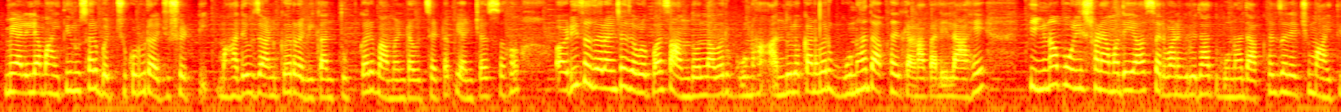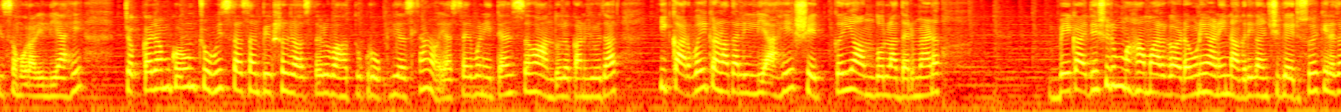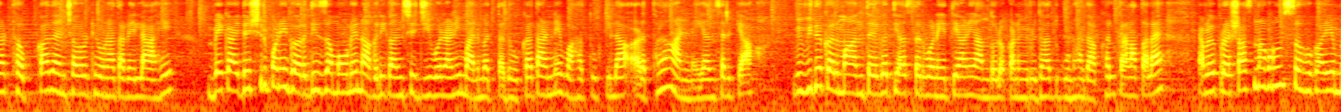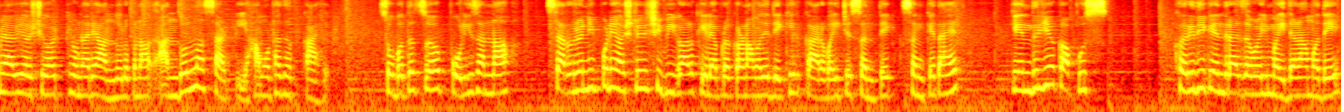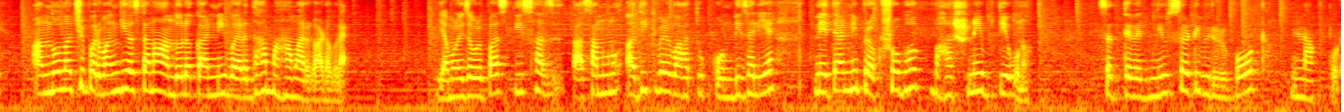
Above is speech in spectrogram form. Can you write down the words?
मिळालेल्या माहितीनुसार बच्चू कडू राजू शेट्टी महादेव जानकर रविकांत तुपकर वामनराव चटप यांच्यासह अडीच हजारांच्या जवळपास आंदोलनावर गुन्हा आंदोलकांवर गुन्हा दाखल करण्यात आलेला आहे. हिंगणा पोलीस ठाण्यामध्ये या सर्वांविरोधात गुन्हा दाखल झाल्याची माहिती समोर आलेली आहे. चक्काजाम करून चोवीस तासांपेक्षा जास्त वेळ वाहतूक रोखली असल्यानं या सर्व नेत्यांसह आंदोलकांविरोधात ही कारवाई करण्यात आलेली आहे. शेतकरी आंदोलनादरम्यान बेकायदेशीर महामार्ग अडवणे आणि नागरिकांची गैरसोय केल्याचा ठपका त्यांच्यावर ठेवण्यात आलेला आहे. बेकायदेशीरपणे गर्दी जमवणे नागरिकांचे जीवन आणि मालमत्ता धोक्यात आणणे वाहतुकीला अडथळा आणणे यांसारख्या विविध कलमांतर्गत या सर्व नेते आणि आंदोलकांविरोधात गुन्हा दाखल करण्यात आला आहे त्यामुळे प्रशासनाकडून सहकार्य मिळावे अशी अट ठेवणाऱ्या आंदोलकना आंदोलनासाठी हा मोठा धक्का आहे. सोबतच पोलिसांना सार्वजनिकपणे अश्लील शिबिगाळ केल्या प्रकरणामध्ये देखील कारवाईचे संते संकेत आहेत. केंद्रीय कापूस खरेदी केंद्राजवळील मैदानामध्ये आंदोलनाची परवानगी असताना आंदोलकांनी वर्धा महामार्ग अडवलाय. यामुळे जवळपास तीस हज तासांहून अधिक वेळ वाहतूक कोंडी झाली आहे. नेत्यांनी प्रक्षोभक भाषणे देऊन सत्यवेद न्यूजसाठी ब्युरो रिपोर्ट नागपूर.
